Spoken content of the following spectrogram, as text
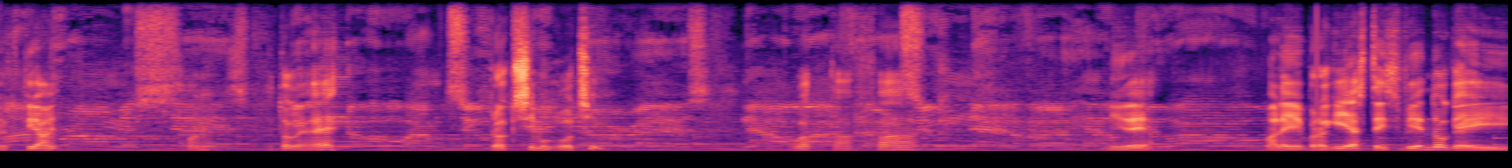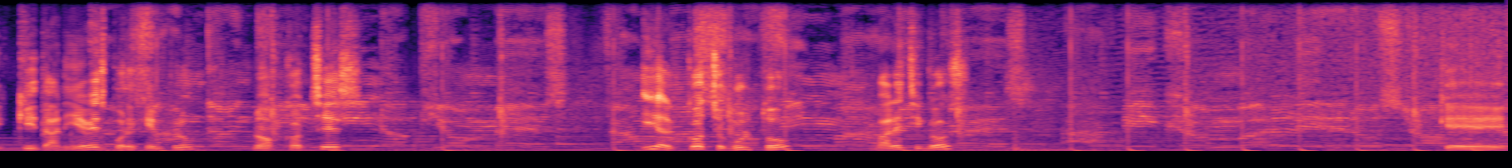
Efectivamente... ¿Esto qué es? ¿Próximo coche? What the fuck? Ni idea. Vale, por aquí ya estáis viendo que hay quitanieves, por ejemplo. Nuevos coches. Y el coche oculto. ¿Vale, chicos? Que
